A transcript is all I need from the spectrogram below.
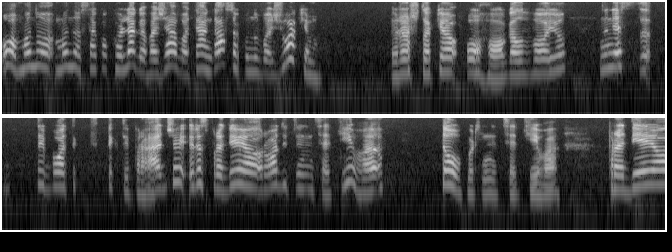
o mano, mano, sako, kolega važiavo ten, gal sako, nuvažiuokim. Ir aš tokia, oho, galvoju, nu, nes tai buvo tik, tik tai pradžia ir jis pradėjo rodyti iniciatyvą, daug kur iniciatyvą. Pradėjo,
